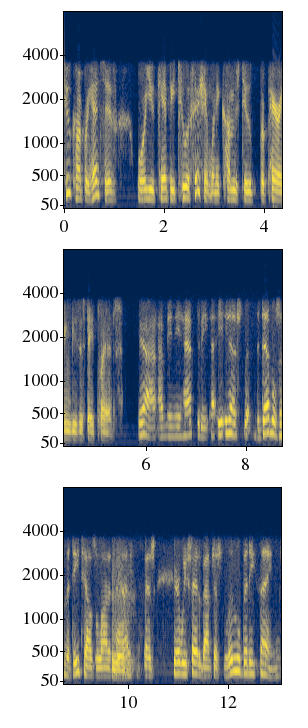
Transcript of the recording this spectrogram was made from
too comprehensive, or you can't be too efficient when it comes to preparing these estate plans. Yeah, I mean, you have to be. Uh, you know, it's the, the devil's in the details a lot of times yeah. because here we said about just little bitty things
